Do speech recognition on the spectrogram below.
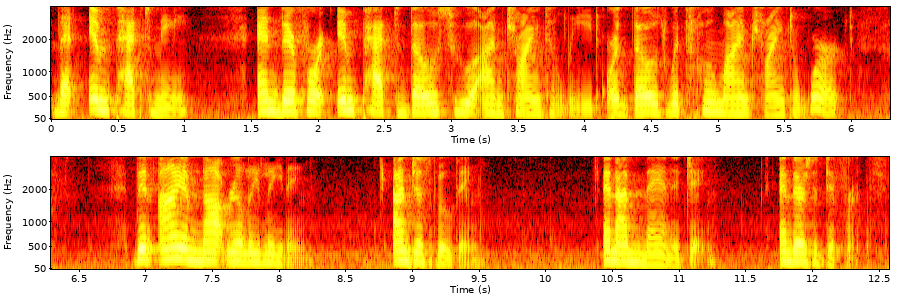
that impact me and therefore impact those who I'm trying to lead or those with whom I'm trying to work, then I am not really leading. I'm just moving and I'm managing. And there's a difference.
